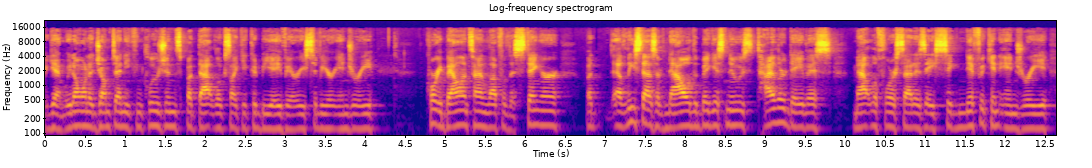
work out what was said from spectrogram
Again, we don't want to jump to any conclusions, but that looks like it could be a very severe injury. Corey Ballentine left with a stinger, but at least as of now, the biggest news Tyler Davis, Matt LaFleur said, is a significant injury.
